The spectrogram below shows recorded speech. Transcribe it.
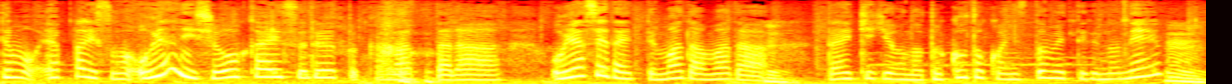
でもやっぱりその親に紹介するとかだったら親世代ってまだまだ大企業のどこどこに勤めてるのねって、うん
